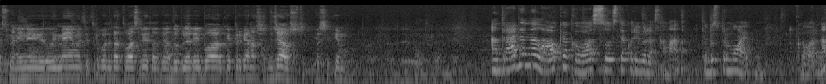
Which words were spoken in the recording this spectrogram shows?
asmeniniai laimėjimai, tai turbūt Lietuvos ryto, tie dubleriai buvo kaip ir vienas iš didžiausių pasiekimų. Antradienį laukia kova su Stekorivilės komanda. Tai bus pirmoji kova, ar ne?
